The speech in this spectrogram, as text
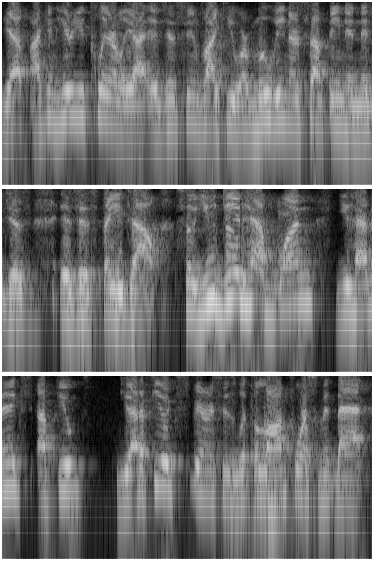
Yep, I can hear you clearly. I, it just seems like you were moving or something, and it just it just fades out. So you did have one. You had an ex, a few. You had a few experiences with the law enforcement that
